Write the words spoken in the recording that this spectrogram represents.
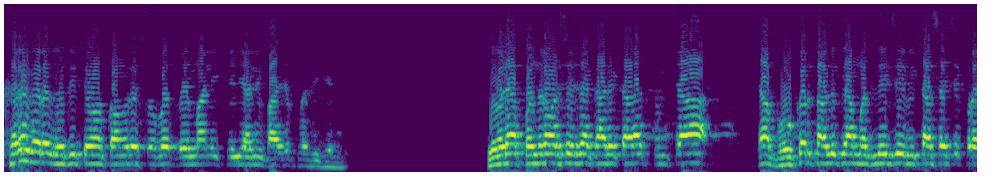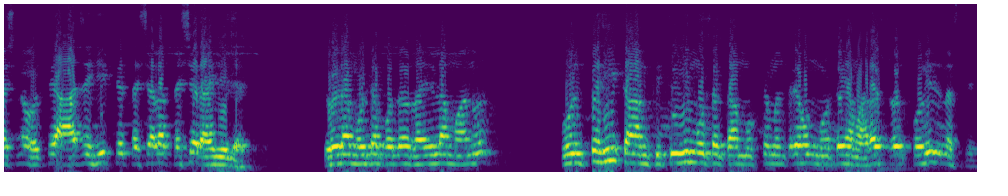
खरं गरज होती तेव्हा काँग्रेस सोबत बेमानी केली आणि भाजपमध्ये गेली. एवढ्या पंधरा वर्षाच्या कार्यकाळात तुमच्या या भोकर तालुक्यामधले जे विकासाचे प्रश्न होते आजही ते तशाला तसे राहिलेले आहेत. एवढ्या मोठ्या पदावर राहिलेला माणूस कोणतंही काम कितीही मोठं काम मुख्यमंत्र्याहून मोठं या महाराष्ट्रात कोणीच नसते.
